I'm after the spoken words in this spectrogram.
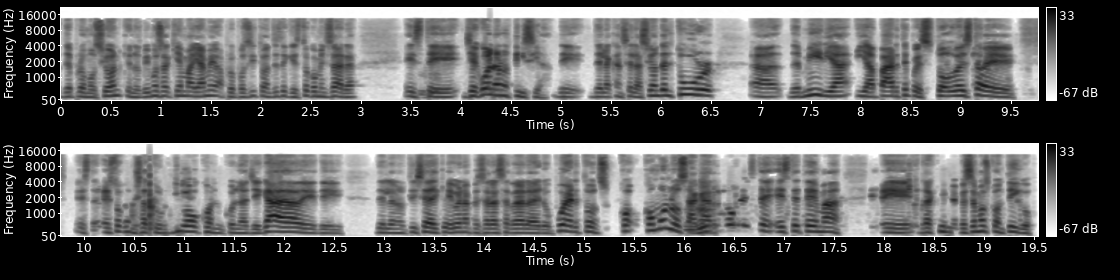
de promoción, que nos vimos aquí en Miami a propósito antes de que esto comenzara, este, llegó la noticia de, de la cancelación del tour ah, de media y aparte, pues todo este, este- esto que nos aturdió con, con la llegada de, de- de la noticia de que iban a empezar a cerrar aeropuertos. ¿Cómo los agarró este, este tema? Eh, Raquel, empecemos contigo,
